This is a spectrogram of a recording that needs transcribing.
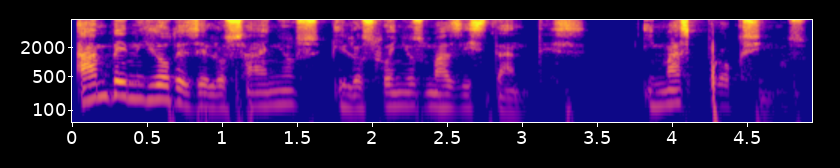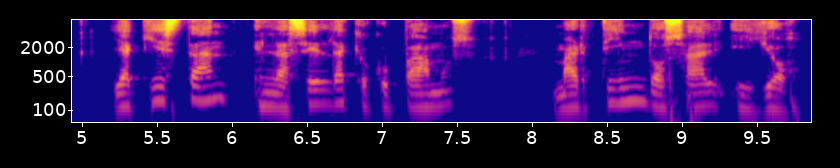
Han venido desde los años y los sueños más distantes y más próximos, y aquí están en la celda que ocupamos Martín Dosal y yo,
